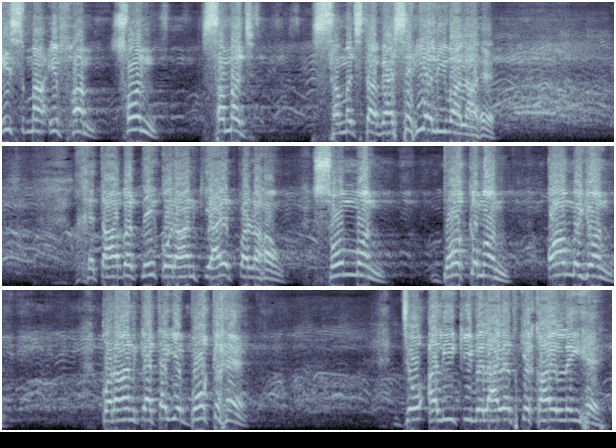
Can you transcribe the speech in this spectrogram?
इसमा इफ़ हम सुन, समझ। समझता वैसे ही अली वाला है। खिताबत नहीं, कुरान की आयत पढ़ रहा हूँ। सोमन, बोकमन, ओमयन। कुरान कहता है, ये बोक है। जो अली की विलायत के कायल नहीं है।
